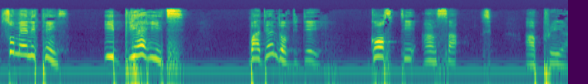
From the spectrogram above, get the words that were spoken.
so many things. He bear it. But at the end of the day, God still answer our prayer.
